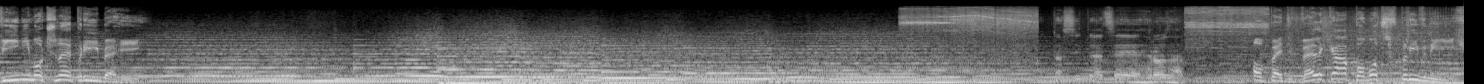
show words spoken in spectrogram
výnimočné príbehy. Tá situácia je hrozná. Opäť veľká pomoc vplyvných.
